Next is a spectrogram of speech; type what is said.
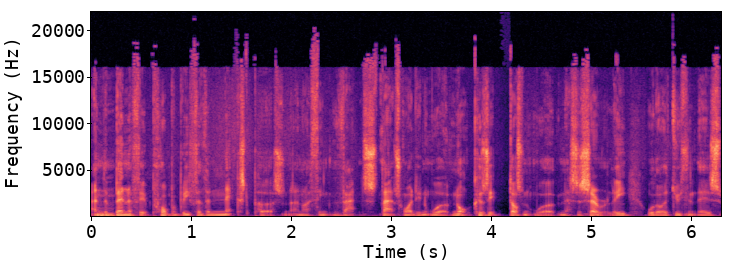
and the benefit probably for the next person. And I think that's that's why it didn't work. Not because it doesn't work necessarily, although I do think there's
